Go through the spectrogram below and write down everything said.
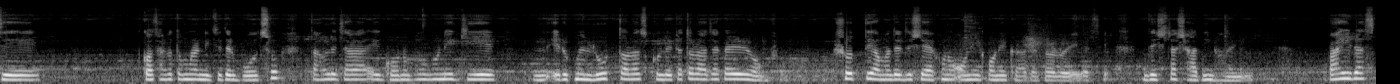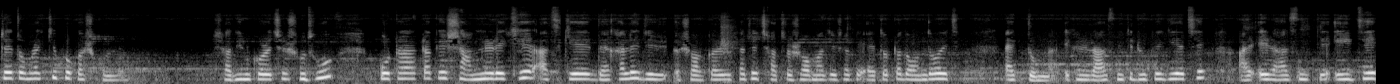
যে কথাটা তোমরা নিজেদের বলছো, তাহলে যারা এই গণভবনে গিয়ে এরকম লুট তরাজ করল, এটা তো রাজাকারের অংশ। সত্যি আমাদের দেশে এখনও অনেক অনেক রাজাকার রয়ে গেছে। দেশটা স্বাধীন হয়নি। বাহির রাষ্ট্রে তোমরা কি প্রকাশ করলে? স্বাধীন করেছে শুধু কোটাটাকে সামনে রেখে আজকে দেখালে যে সরকারের কাছে ছাত্র সমাজের সাথে এতটা দ্বন্দ্ব হয়েছে, একদম না। এখানে রাজনীতি ঢুকে গিয়েছে আর এই রাজনীতি এই যে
